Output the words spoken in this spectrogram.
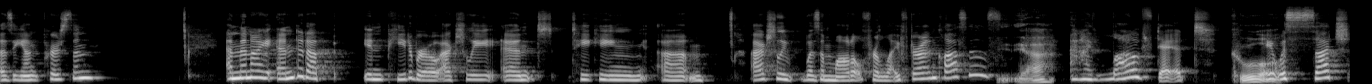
as a young person. And then I ended up in Peterborough actually and taking, um, I actually was a model for life drawing classes Yeah. and I loved it. Cool. It was such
